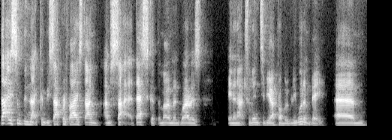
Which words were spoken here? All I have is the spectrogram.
that is something that can be sacrificed. I'm I'm sat at a desk at the moment, whereas in an actual interview I probably wouldn't be. Um,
